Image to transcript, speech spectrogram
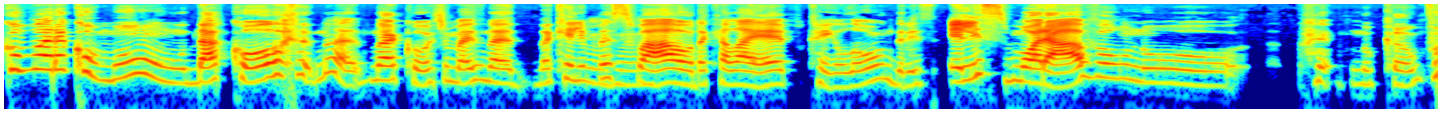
como era comum da cor, não é, não é corte, mas né, daquele uhum. pessoal daquela época em Londres, eles moravam no, no campo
